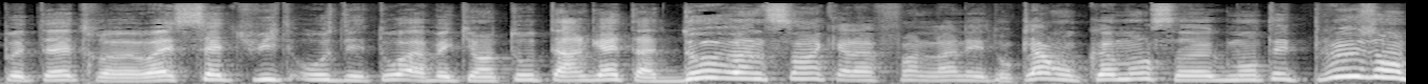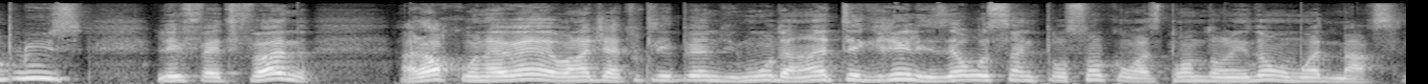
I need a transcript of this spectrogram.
peut-être, euh, ouais, 7, 8 hausses des taux avec un taux target à 2,25 à la fin de l'année. Donc là, on commence à augmenter de plus en plus les fêtes fun. Alors qu'on avait, on a déjà toutes les peines du monde à intégrer les 0,5% qu'on va se prendre dans les dents au mois de mars.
